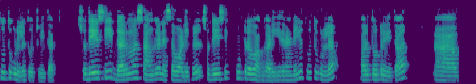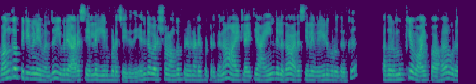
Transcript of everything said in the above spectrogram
தூத்துக்குடியில தோற்றுவித்தார். சுதேசி தர்ம சங்க நெசவாளிகள், சுதேசி கூட்டுறவு அங்காடி இது 2யும் தூத்துக்குடில அவர் தோற்றுவித்தார். ஆஹ் வங்க பிரிவினை வந்து இவரை அரசியல்ல ஈடுபட செய்தது. எந்த வருஷம் வங்க பிரிவு நடைபெற்றதுன்னா, 1905ல தான் அரசியல்ல ஈடுபடுவதற்கு அது ஒரு முக்கிய வாய்ப்பாக, ஒரு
